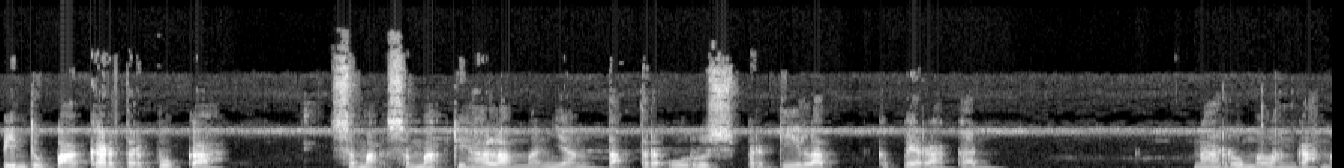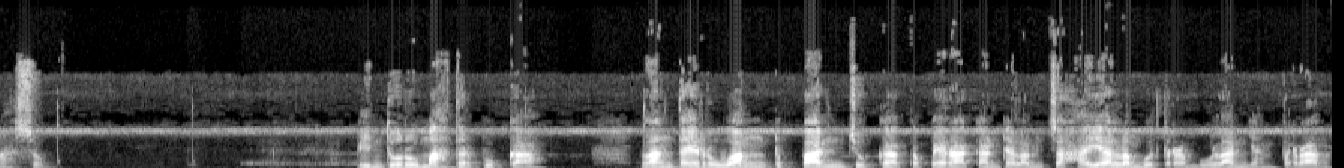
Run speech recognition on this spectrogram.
Pintu pagar terbuka, semak-semak di halaman yang tak terurus berkilat keperakan. Naru melangkah masuk. Pintu rumah terbuka, lantai ruang depan juga keperakan dalam cahaya lembut rembulan yang terang.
